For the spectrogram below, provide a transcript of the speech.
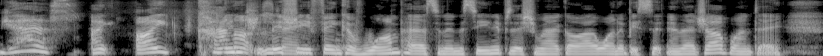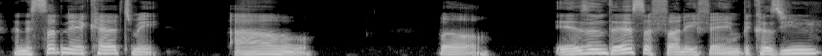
Yes. I, I cannot literally think of one person in a senior position where I go, I want to be sitting in their job one day. And it suddenly occurred to me, oh, well, isn't this a funny thing? Because you,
